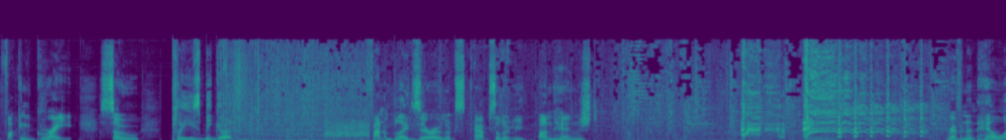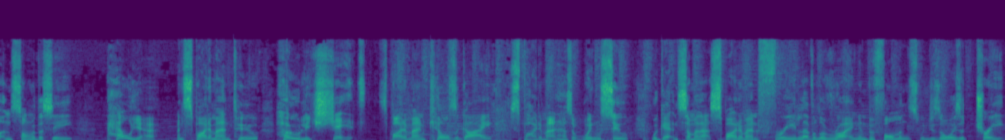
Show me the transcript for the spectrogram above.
fucking great. So please be good. Phantom Blade Zero looks absolutely unhinged. Revenant Hill and Sword of the Sea? Hell yeah. And Spider-Man 2? Holy shit! Spider-Man kills a guy, Spider-Man has a wingsuit, we're getting some of that Spider-Man free level of writing and performance, which is always a treat.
